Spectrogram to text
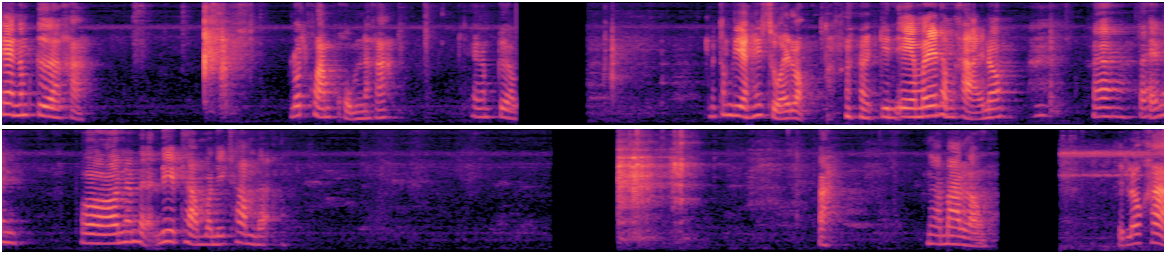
ช่น้ำเกลือค่ะ ลดความขมนะคะ แช่น้ำเกลือ ไม่ต้องเรียงให้สวยหรอก กินเองไม่ได้ทำขายเนาะแต่ให้มันพอนั่นแหละ รีบทำวันนี้ค่ำละไปะหน้าบ้านเรา เสร็จแล้วค่ะ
